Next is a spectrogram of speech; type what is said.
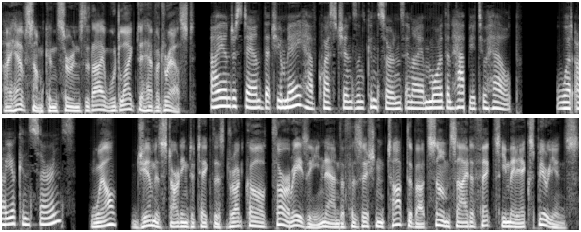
I have some concerns that I would like to have addressed. I understand that you may have questions and concerns and I am more than happy to help. What are your concerns? Well, Jim is starting to take this drug called Thorazine and the physician talked about some side effects he may experience.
